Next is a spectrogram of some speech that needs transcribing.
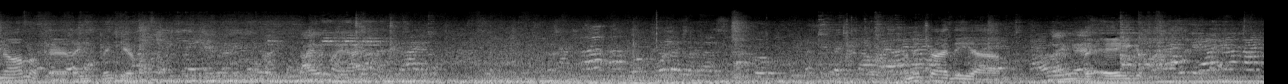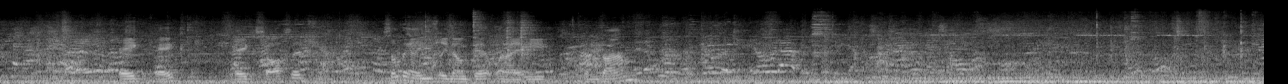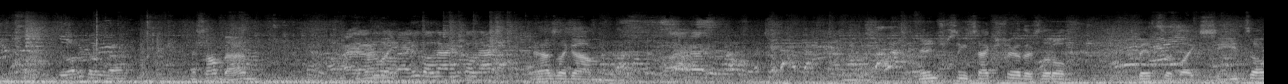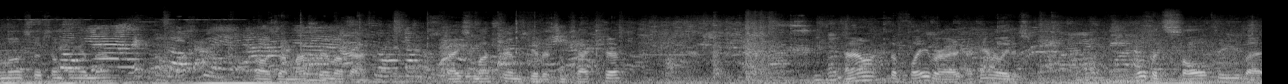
No, I'm okay. Thank, thank you. Let me try the uh, the egg egg egg egg sausage. Something I usually don't get when I eat Dam. That's not bad. It has like um an interesting texture. There's little bits of like seeds almost or something in there. Oh, it's a mushroom? Okay. Nice mushrooms give it some texture. And I don't, the flavor, I, I can't really just, a little bit salty, but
